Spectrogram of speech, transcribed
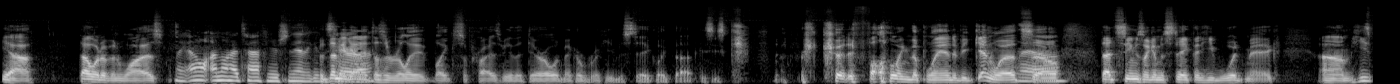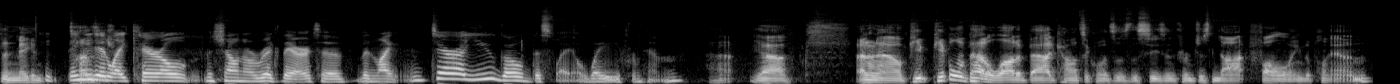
Yeah, that would have been wise. Like I don't, I don't have time for your shenanigans. But then again, it doesn't really like surprise me that Daryl would make a rookie mistake like that because he's not very good at following the plan to begin with. So that seems like a mistake that he would make. Um, he's been making. They tons needed like Carol, Michonne, or Rick there to have been like, Tara, you go this way, away from him. Uh, yeah, I don't know. Pe- people have had a lot of bad consequences this season from just not following the plan.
